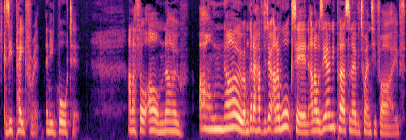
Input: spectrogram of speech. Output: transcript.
because he'd paid for it and he'd bought it. And I thought, oh no, oh no, I'm going to have to do it. And I walked in and I was the only person over 25.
